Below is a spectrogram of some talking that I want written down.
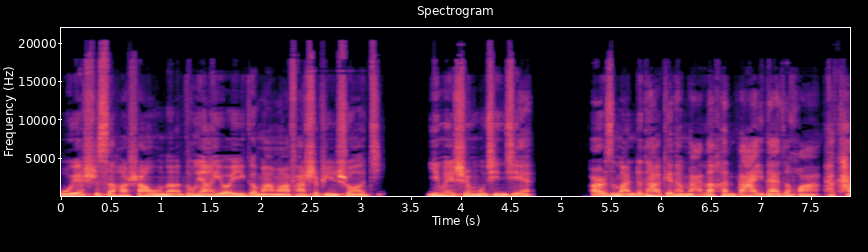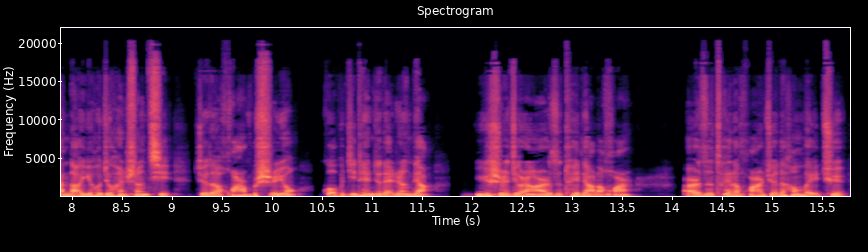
五月十四号上午呢，东阳有一个妈妈发视频说，因为是母亲节，儿子瞒着她给她买了很大一袋子花，她看到以后就很生气，觉得花不实用，过不几天就得扔掉，于是就让儿子退掉了花。儿子退了花，觉得很委屈。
